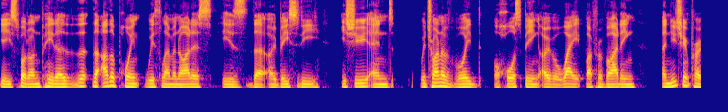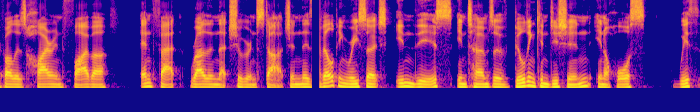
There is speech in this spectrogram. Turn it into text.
Yeah, you spot on, Peter. The, the other point with laminitis is the obesity issue, and we're trying to avoid a horse being overweight by providing a nutrient profile that is higher in fiber and fat rather than that sugar and starch. And there's developing research in this in terms of building condition in a horse with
